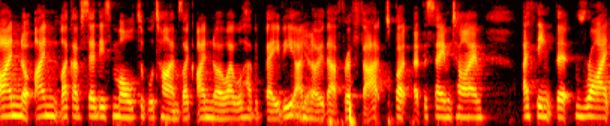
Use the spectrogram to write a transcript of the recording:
I know I like I've said this multiple times. Like I know I will have a baby. I Yeah. know that for a fact. But at the same time, I think that right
